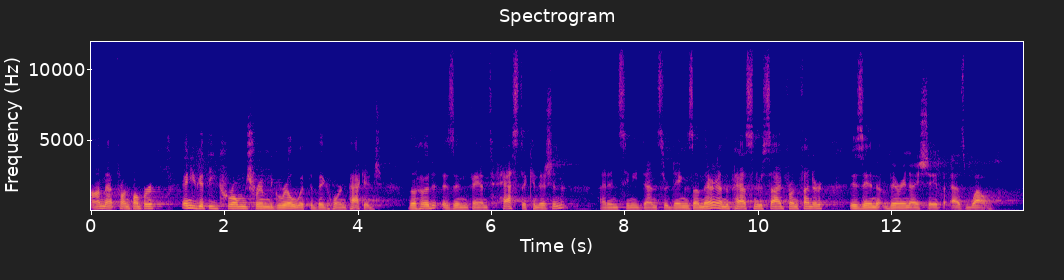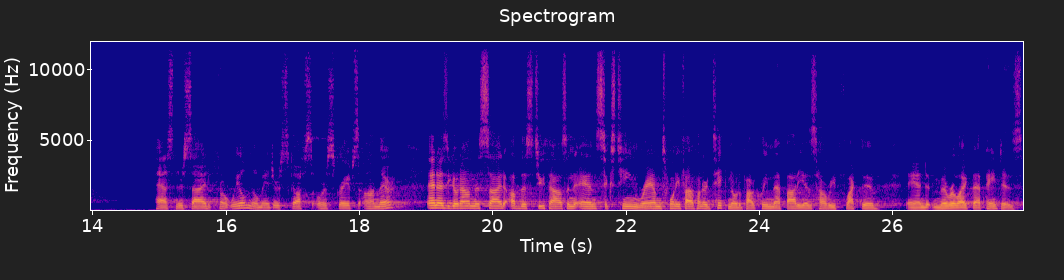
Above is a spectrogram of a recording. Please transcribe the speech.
on that front bumper, and you get the chrome trimmed grille with the Bighorn package. The hood is in fantastic condition. I didn't see any dents or dings on there, and the passenger side front fender is in very nice shape as well. Passenger side front wheel, no major scuffs or scrapes on there. And as you go down this side of this 2016 Ram 2500, take note of how clean that body is, how reflective and mirror-like that paint is.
